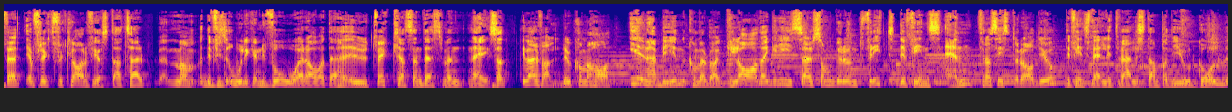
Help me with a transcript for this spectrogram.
För att jag försökte förklara för Gösta att så här, man, det finns olika nivåer av att det här utvecklats sedan dess, men nej. Så att, i varje fall, du kommer ha, i den här byn kommer det vara glada grisar som går runt fritt. Det finns en transistorradio. Det finns väldigt välstampade jordgolv,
